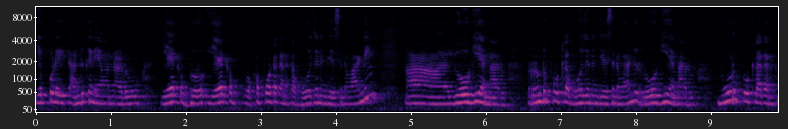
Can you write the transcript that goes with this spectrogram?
ఎప్పుడైతే అందుకని ఏమన్నాడు? ఏక భో ఏక ఒక పూట కనుక భోజనం చేసిన వాడిని యోగి అన్నారు. రెండు పూట్ల భోజనం చేసిన వాడిని రోగి అన్నారు. మూడు పూట్ల కనుక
